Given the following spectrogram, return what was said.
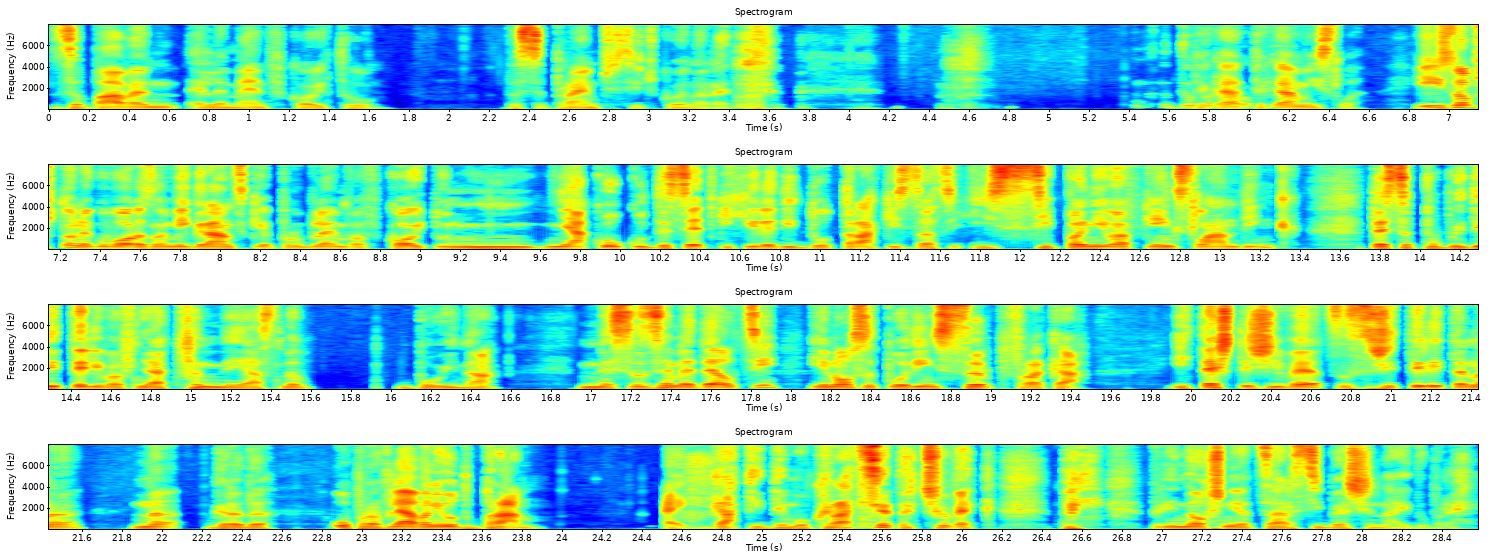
забавен елемент, в който да се правим, че всичко е наред. Добре, така, окей. така мисля. И изобщо не говоря за мигрантския проблем, в който няколко десетки хиляди дотраки са си изсипани в Кингс Ландинг. Те са победители в някаква неясна война. Не са земеделци и носят по един сърп в ръка. И те ще живеят с жителите на, на града. Управлявани от Бран. Е, гати демокрацията, човек. При, при нощния цар си беше най-добре.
